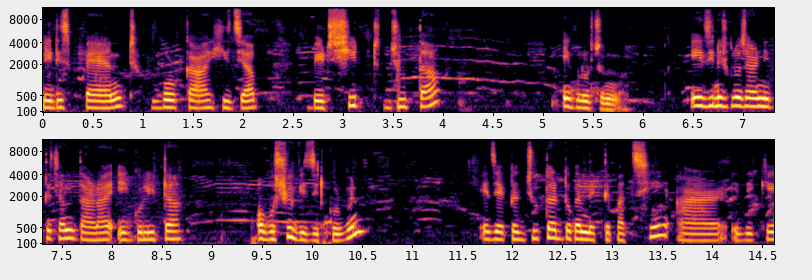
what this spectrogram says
ladies pant বোরকা হিজাব বেডশিট জুতা এগুলোর জন্য। এই জিনিসগুলো যারা নিতে চান তারা এই গলিটা অবশ্যই ভিজিট করবেন। এই যে একটা জুতার দোকান দেখতে পাচ্ছি, আর এদিকে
